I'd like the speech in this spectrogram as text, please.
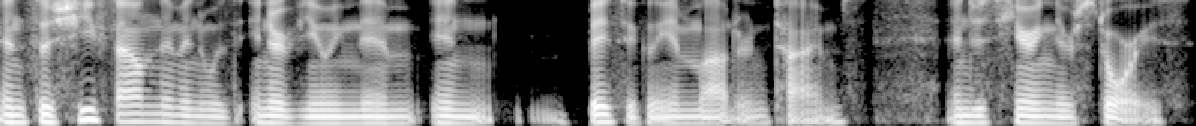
And so she found them and was interviewing them in basically in modern times and just hearing their stories.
